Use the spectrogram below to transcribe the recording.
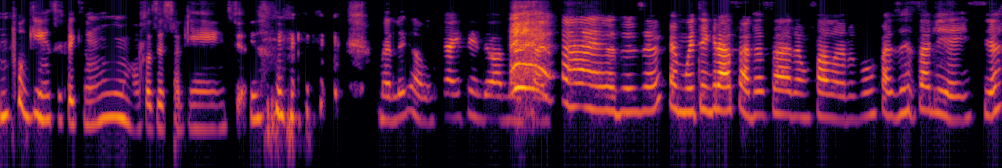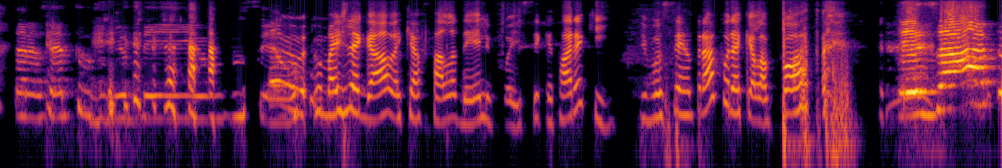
um foguinho, você fica, hum, vamos fazer saliência. mas legal. Já entendeu a mensagem? Ai, meu Deus, é, é muito engraçado essa Arão falando, vamos fazer saliência. Sarah, você é tudo, meu Deus do céu. o, o mais legal é que a fala dele foi secretária aqui. Se você entrar por aquela porta, Exato!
